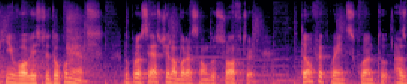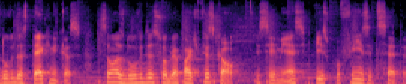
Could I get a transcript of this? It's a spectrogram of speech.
que envolve estes documentos. No processo de elaboração do software, tão frequentes quanto as dúvidas técnicas são as dúvidas sobre a parte fiscal, ICMS, PIS, COFINS, etc.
